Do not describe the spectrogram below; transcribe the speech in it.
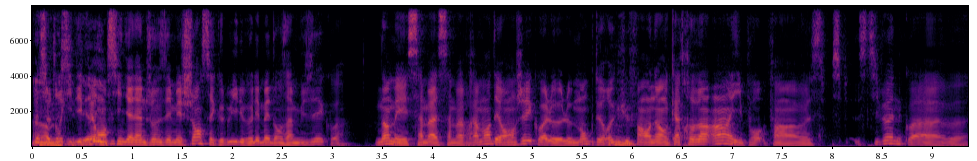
Ah le non, seul mais truc qui différencie Indiana Jones des méchants, c'est que lui, il veut les mettre dans un musée, quoi. Non, mais ça m'a, ça m'a vraiment dérangé, quoi. Le, le manque de recul. Mm. Enfin, on est en 81, il pour... enfin, Steven, quoi. euh,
